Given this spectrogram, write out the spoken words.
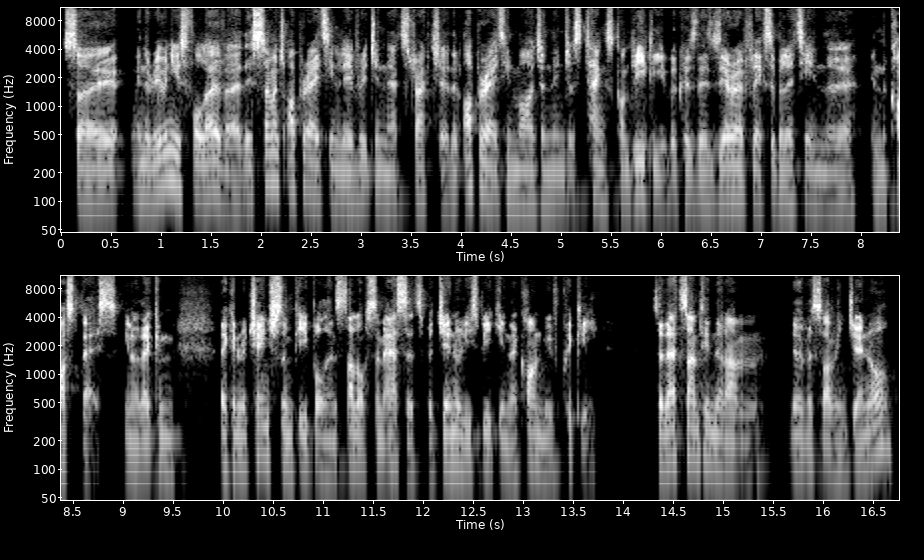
So when the revenues fall over, there's so much operating leverage in that structure that operating margin then just tanks completely because there's zero flexibility in the in the cost base. You know, they can they can rechange some people and sell off some assets, but generally speaking, they can't move quickly. So that's something that I'm nervous of in general.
